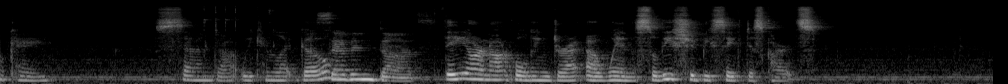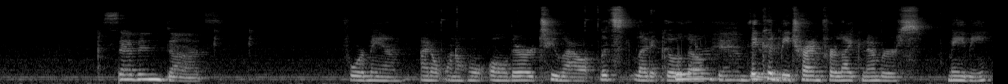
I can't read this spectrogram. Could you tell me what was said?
Okay. Seven dot we can let go. Seven dots. They are not holding dra- uh, wins, so these should be safe discards. Seven dots. Four man. I don't want to hold. Oh, there are two out. Let's let it go Four though. They could be trying for like numbers. Maybe.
